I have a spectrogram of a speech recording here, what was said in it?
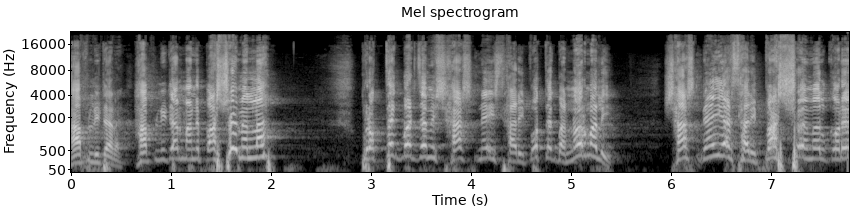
হাফ লিটার। হাফ লিটার মানে পাঁচশো এম না? প্রত্যেকবার যে আমি শ্বাস নেই, সারি, প্রত্যেকবার নর্মালি শ্বাস নেই আর সারি, পাঁচশো এম করে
